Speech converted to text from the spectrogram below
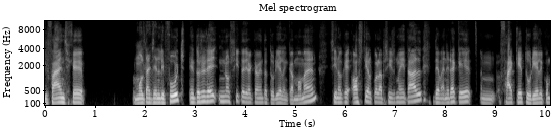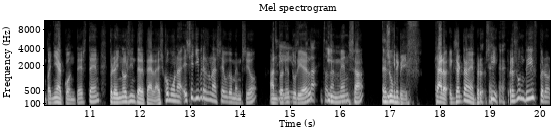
i fa anys que molta gent li fuig, entonces ell no cita directament a Turiel en cap moment, sinó que hòstia el col·lapsisme i tal, de manera que mm, fa que Turiel i companyia contesten, però ell no els interpel·la. És com una... Eixe llibre és una pseudomenció, Antonio Sí, sí, Turiel, tota- totalment. immensa. És un crec- bif. Claro, exactament, però sí, però és un bif, però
